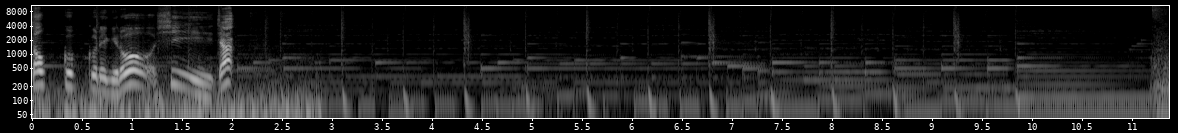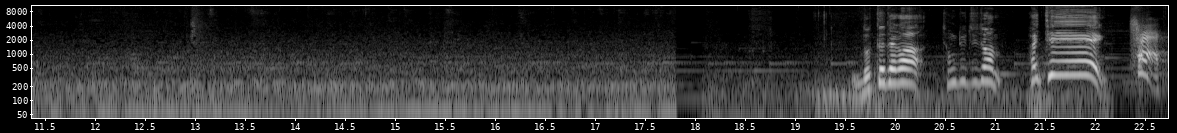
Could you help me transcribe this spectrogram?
떡국 끓이기로 시작! 롯데제가 청주지점 화이팅! 트랙!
